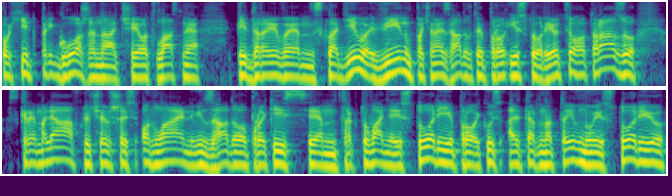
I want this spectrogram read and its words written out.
похід Пригожина чи, от власне, підриви складів, він починає згадувати про історію. От цього разу з Кремля, включившись онлайн, він згадував про якісь ем, трактування історії, про якусь альтернативну історію,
